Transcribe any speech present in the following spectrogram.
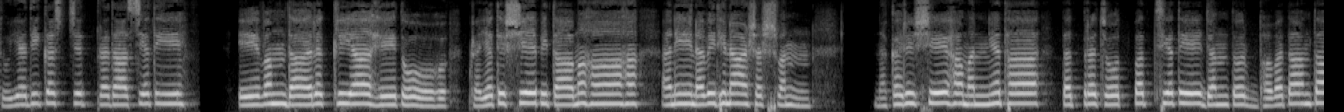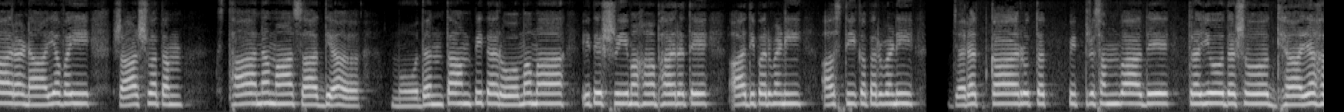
तु यदि कश्चित् प्रदास्यति। एवम् दारक्रिया हेतोः प्रयतिष्ये पितामहाः अनेन विधिना शश्वन्। न करिष्येऽहमन्यथा तत्र चोत्पत्स्यते जन्तुर्भवताम् तारणाय वै शाश्वतम् स्थानमासाद्य मोदन्ताम् पितरो मम इति श्रीमहाभारते आदिपर्वणि आस्तिकपर्वणि जरत्कारुतत्पितृसंवादे त्रयोदशोऽध्यायः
